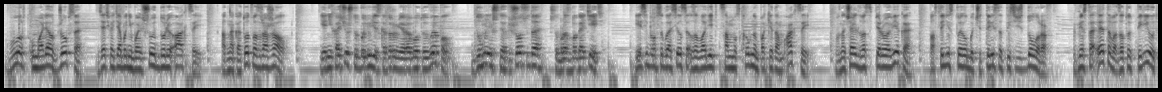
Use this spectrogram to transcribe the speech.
Вуллард умолял Джобса взять хотя бы небольшую долю акций, однако тот возражал: "Я не хочу, чтобы люди, с которыми я работаю в Apple, думали, что я пришел сюда, чтобы разбогатеть. Если бы он согласился завладеть самым скромным пакетом акций, в начале 21 века последний стоил бы 400 тысяч долларов. Вместо этого за тот период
